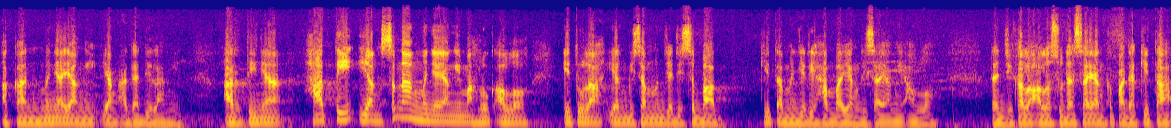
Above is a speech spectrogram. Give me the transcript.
akan menyayangi yang ada di langit. Artinya hati yang senang menyayangi makhluk Allah itulah yang bisa menjadi sebab kita menjadi hamba yang disayangi Allah. Dan jikalau Allah sudah sayang kepada kita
